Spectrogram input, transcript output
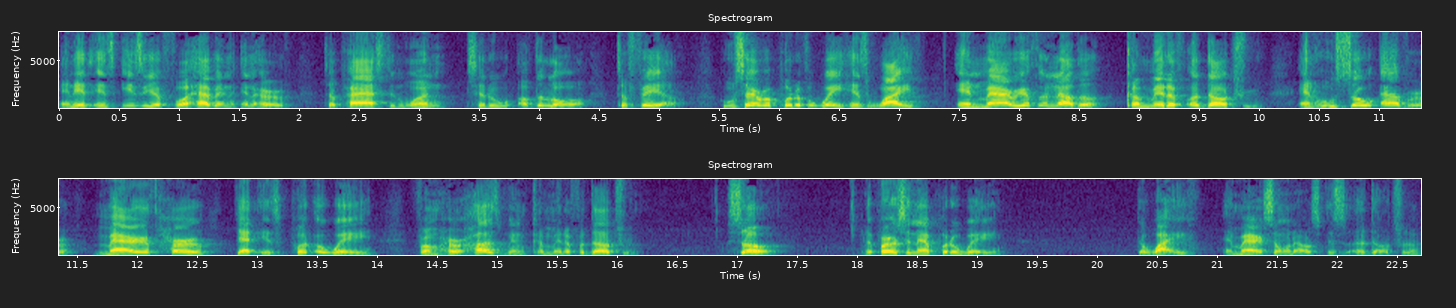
and it is easier for heaven and earth to pass than one tittle of the law to fail. Whosoever putteth away his wife and marrieth another committeth adultery. And whosoever marrieth her that is put away from her husband committeth adultery. So, the person that put away the wife and married someone else is adulterer,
